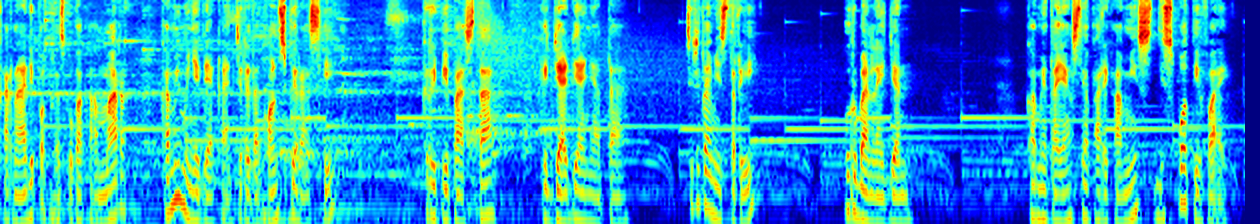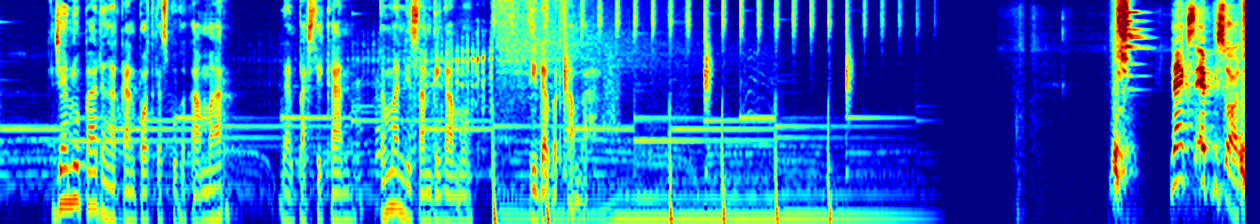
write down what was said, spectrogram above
Karena di podcast Buka Kamar Kami menyediakan cerita konspirasi Creepypasta Kejadian nyata Cerita misteri Urban legend. Kami tayang setiap hari Kamis di Spotify. Jangan lupa dengarkan podcast Buka Kamar dan pastikan teman di samping kamu tidak bertambah. Next episode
